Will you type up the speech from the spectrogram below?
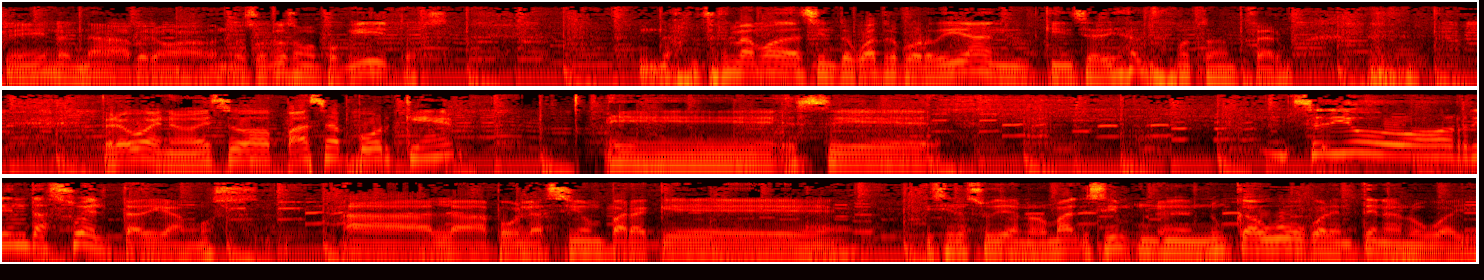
Sí, no es nada, pero nosotros somos poquitos. nos enfermamos de 104 por día, en 15 días estamos todos enfermos. Pero bueno, eso pasa porque eh, se, se dio rienda suelta, digamos, a la población para que hiciera su vida normal. Sí, eh, nunca hubo cuarentena en Uruguay,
